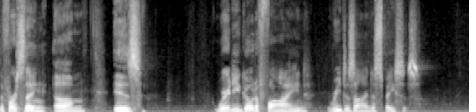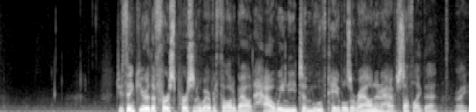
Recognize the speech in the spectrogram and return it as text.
The first thing um, is where do you go to find redesigned spaces? Do you think you're the first person who ever thought about how we need to move tables around and have stuff like that, right?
